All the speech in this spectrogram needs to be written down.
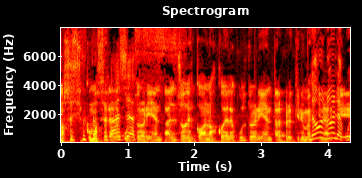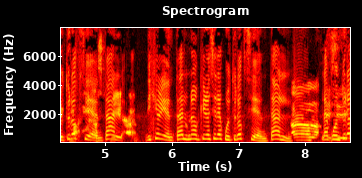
No sé si cómo será la cultura oriental. Yo desconozco de la cultura oriental, pero quiero No, imaginar no, la que cultura occidental. Dije oriental, no, quiero decir la cultura occidental. No, no, no, La sí, sí, cultura...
